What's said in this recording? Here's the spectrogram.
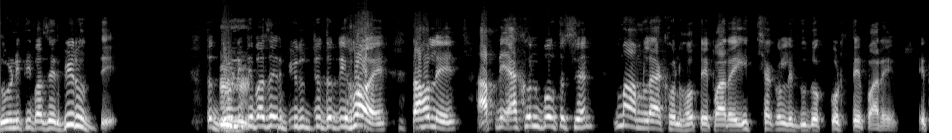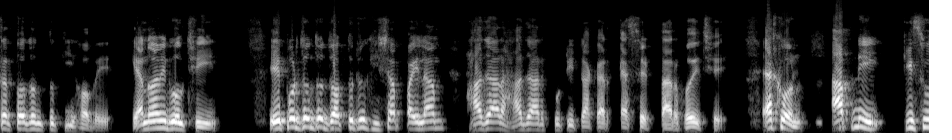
দুর্নীতিবাজের বিরুদ্ধে। তো। দুর্নীতিবাজের বিরুদ্ধে যদি হয়, তাহলে আপনি এখন বলতেছেন, মামলা এখন হতে পারে, ইচ্ছা করলে দুদক করতে পারে। এটার তদন্ত কি হবে? কেন আমি বলছি? এ পর্যন্ত যতটুকু হিসাব পাইলাম, হাজার হাজার কোটি টাকার অ্যাসেট তার হয়েছে। এখন আপনি কিছু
